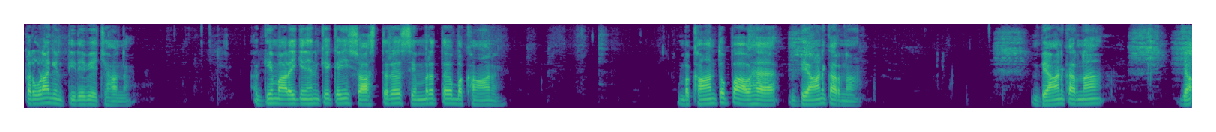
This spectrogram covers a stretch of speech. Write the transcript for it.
ਕਰੋੜਾਂ ਗਿਣਤੀ ਦੇ ਵਿੱਚ ਹਨ। ਅੱਗੇ ਮਹਾਰਾਜ ਕਹਿੰਦੇ ਹਨ ਕਿ ਕਈ ਸ਼ਾਸਤਰ ਸਿਮਰਤ ਬਖਾਨ ਬਖਾਨ ਤੋਂ ਭਾਵ ਹੈ ਬਿਆਨ ਕਰਨਾ। ਬਿਆਨ ਕਰਨਾ ਜਾਂ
